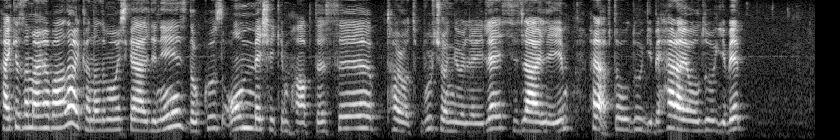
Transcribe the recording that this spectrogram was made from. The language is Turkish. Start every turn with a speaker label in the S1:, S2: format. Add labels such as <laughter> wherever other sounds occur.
S1: Herkese merhabalar, kanalıma hoş geldiniz. 9-15 Ekim haftası Tarot Burç öngörüleriyle sizlerleyim. Her hafta olduğu gibi, her ay olduğu gibi,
